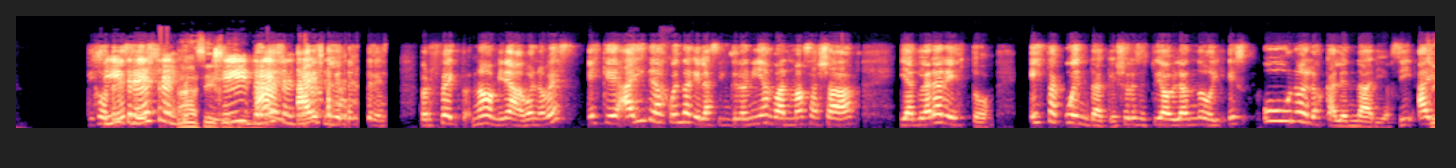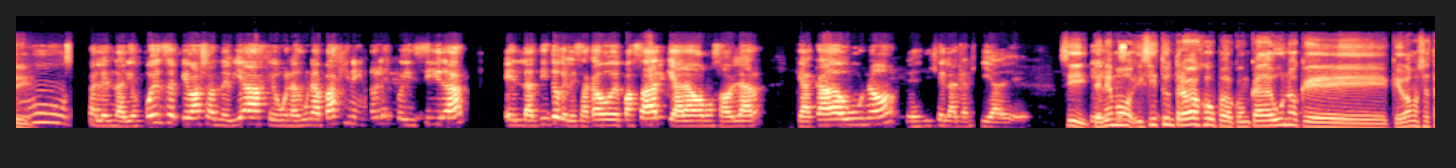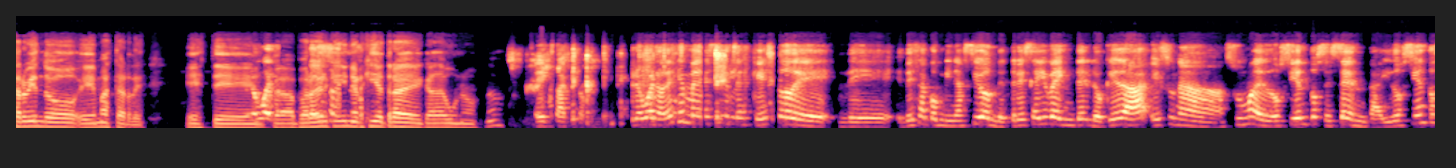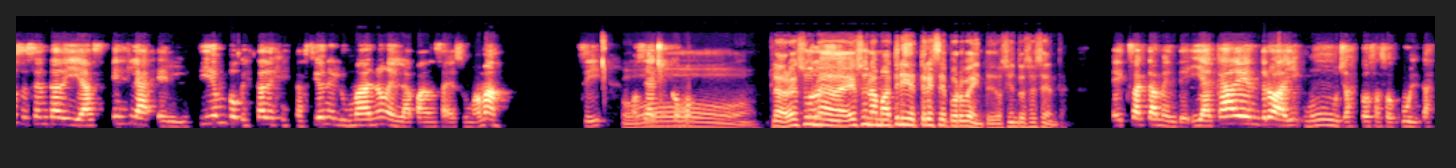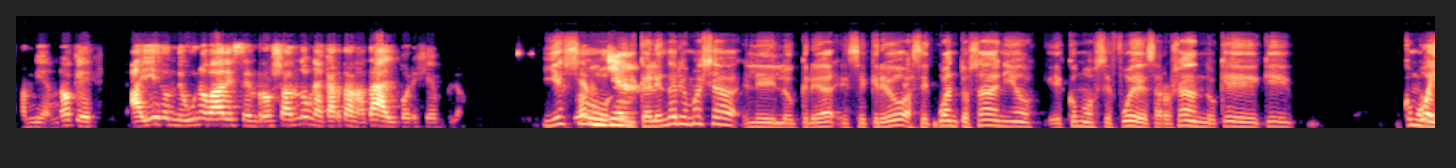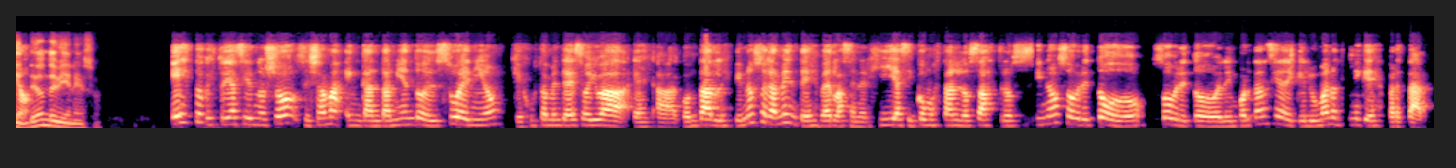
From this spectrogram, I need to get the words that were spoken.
sí 13. Ah, sí, sí, 13, 13. Perfecto. No, mira, bueno, ¿ves? Es que ahí te das cuenta que las sincronías van más allá. Y aclarar esto, esta cuenta que yo les estoy hablando hoy es uno de los calendarios, ¿sí? Hay muchos calendarios. Pueden ser que vayan de viaje o en alguna página y no les coincida el datito que les acabo de pasar, que ahora vamos a hablar, que a cada uno les dije la energía de... Sí, tenemos, hiciste un trabajo con cada uno que, vamos a estar viendo eh, más tarde. Este, para, ver qué energía trae cada uno, ¿no? Exacto. Pero bueno, déjenme decirles que esto de, esa combinación de 13 y 20 lo que da es una suma de 260 y 260 días es la, el tiempo que está de gestación el humano en la panza de su mamá. ¿Sí? O sea que como... Oh, claro, es una, es una matriz de 13 por 20, 260. Exactamente. Y acá adentro hay muchas cosas ocultas también, ¿no? Que ahí es donde uno va desenrollando una carta natal, por ejemplo. ¿Y eso, el calendario maya lo crea, se creó hace cuántos años? Eh, ¿Cómo se fue desarrollando? ¿Qué, qué, cómo viene? ¿De dónde viene eso? Esto que estoy haciendo yo se llama encantamiento del sueño, que justamente a eso iba a, a contarles, que no solamente es ver las energías y cómo están los astros, sino sobre todo, sobre todo, la importancia de que el humano tiene que despertar,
